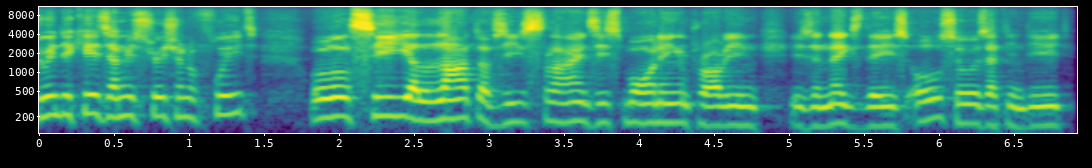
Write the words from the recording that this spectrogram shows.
To indicate the administration of fluids, we will see a lot of these slides this morning, and probably in, in, the next days also, that indeed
